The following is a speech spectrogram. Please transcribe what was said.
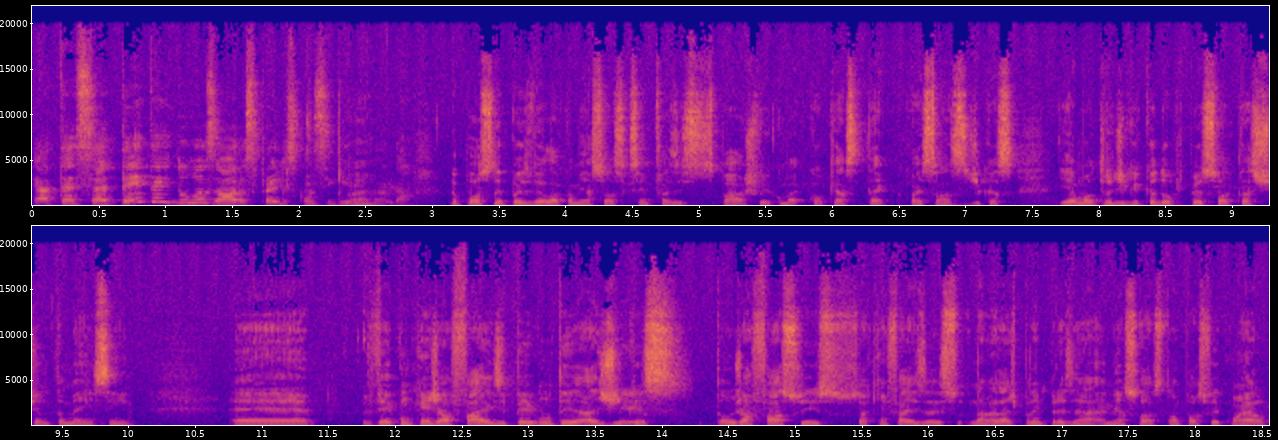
é até 72 horas para eles conseguirem É. mandar. Eu posso depois ver lá com a minha sócia que sempre faz esse despacho, ver como é, qual que é as tec- quais são as dicas. E é uma outra dica que eu dou pro pessoal que tá assistindo também, assim. É, ver com quem já faz e pergunta as dicas. Isso. Então eu já faço isso. Só quem faz isso, na verdade, pela empresa é a minha sócia. Então eu posso ver com ela.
